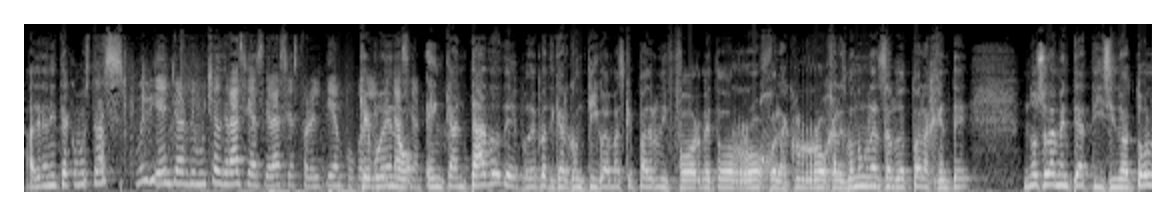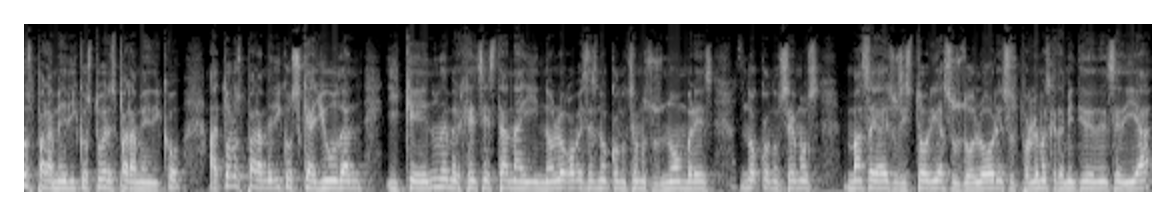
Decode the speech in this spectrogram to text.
Adrianita, ¿cómo estás? Muy bien, Jordi, muchas gracias. Gracias por el tiempo, por Qué la bueno, invitación. encantado de poder platicar contigo. Además, qué padre uniforme, todo rojo, la Cruz Roja. Les mando un gran saludo a toda la gente. No solamente a ti, sino a todos los paramédicos, tú eres paramédico, a todos los paramédicos que ayudan y que en una emergencia están ahí, ¿no? Luego a veces no conocemos sus nombres, no conocemos más allá de sus historias, sus dolores, sus problemas que también tienen ese día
